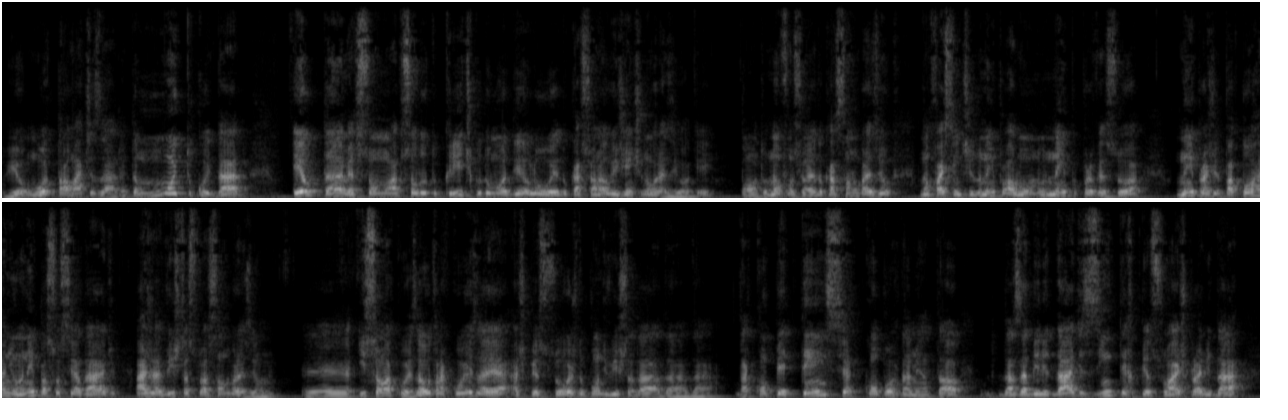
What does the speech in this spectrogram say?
viu? Um outro traumatizado. Então, muito cuidado. Eu, Tamer, sou um absoluto crítico do modelo educacional vigente no Brasil, ok? Ponto. Não funciona. A educação no Brasil não faz sentido nem para o aluno, nem para o professor, nem para porra nenhuma, nem para a sociedade, haja visto a situação do Brasil. Né? É, isso é uma coisa. A outra coisa é as pessoas, do ponto de vista da, da, da, da competência comportamental, das habilidades interpessoais para lidar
